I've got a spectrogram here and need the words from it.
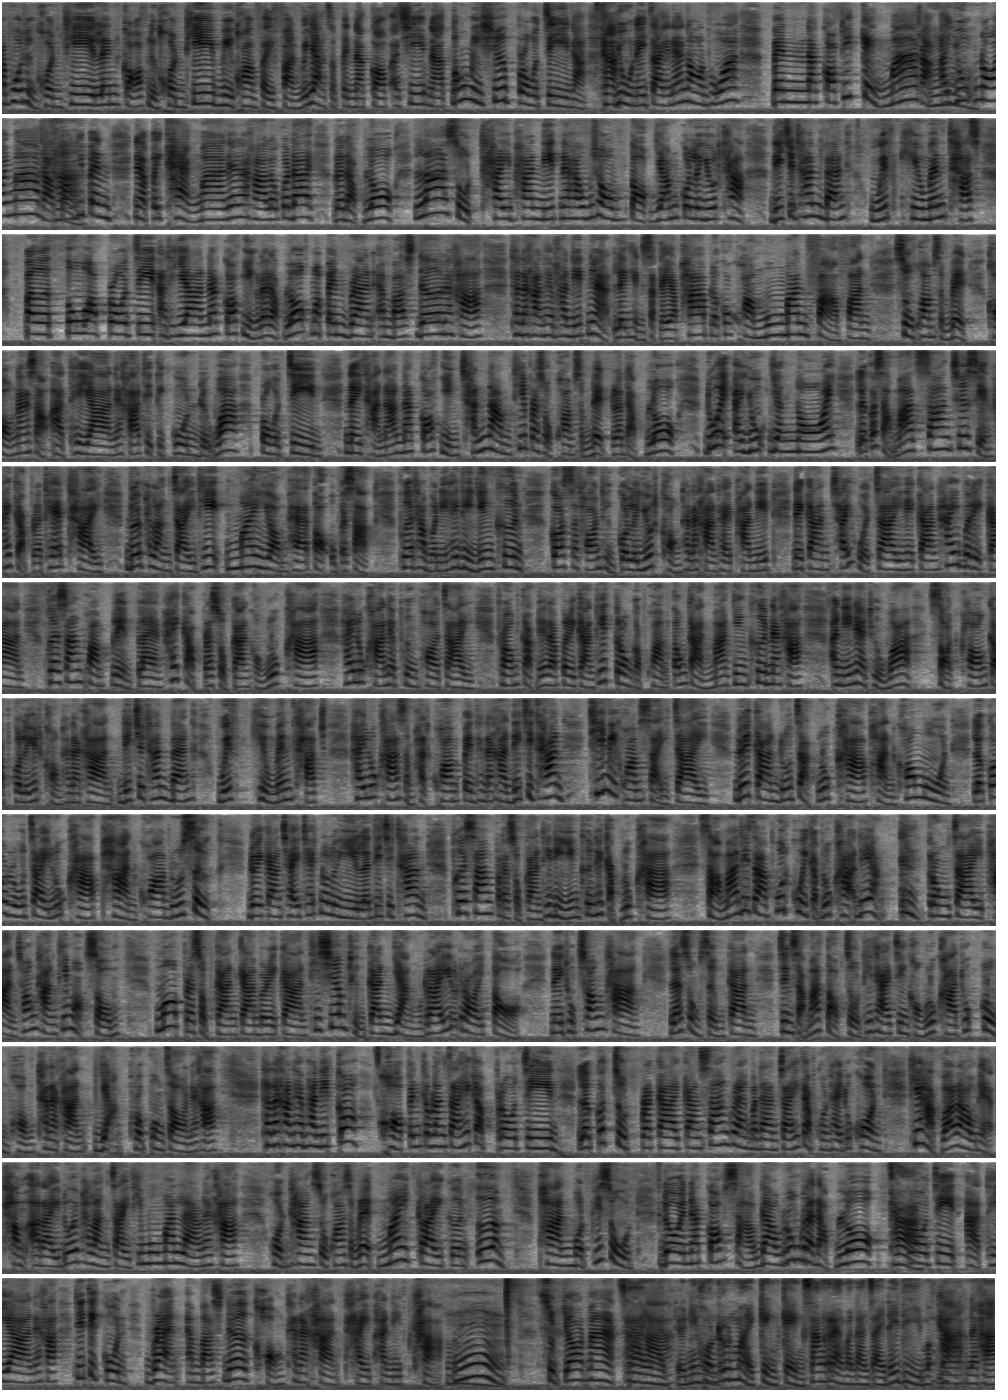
ถ้าพูดถึงคนที่เล่นกอล์ฟหรือคนที่มีความใฝ่ฝัน ว่าอยากจะเป็นนักกอล์ฟอาชีพนะ ต้องมีชื่อโปรจีนอะค่ะอยู่ในใจแน่นอน เพราะว่าเป็นนักกอล์ฟที่เก่งมากอะอายุน้อยมากอะค่ะ ตอนที่เป็นเนี่ยไปแข่งมาเนี่ยนะคะ แล้วก็ได้ระดับโลกล่าสุดไทยพาณิชย์นะคะคุณผู้ชมตอกย้ำกลยุทธ์ค่ะ Digital Bank with Human Touch เปิดตัวโปรจีนอัธยานนักกอล์ฟหญิงระดับโลกมาเป็นแบรนด์แอมบาสเดอร์นะคะ ธนาคารไทยพาณิชย์เนี่ยเล็งเห็นศักยภาพแล้วก็ความมุ่งมั่นฝ่าฟัน สู่ความสำเร็จของนางสาวอัธยานะคะทิติกุลหรือว่าโปรจีน ในฐานะนักกอล์ฟหญิงชั้นนำที่ประสบความสำเร็จระดับโลก ด้วยอายุยังน้อย แล้วก็สามารถสร้างชื่อเสียงให้กับประเทศไทย ด้วยพลังใจที่ไม่ยอมแพ้ต่ออุปสรรค เพื่อทำวันนี้ให้ดียิ่งขึ้น ก็สะท้อนถึงกลยุทธ์ของธนาคารไทยพาณิชย์ ในการใช้หัวใจในการให้บริการเพื่อสร้างความเปลี่ยนแปลงให้กับประสบการณ์ของลูกค้า ให้ลูกค้าเนี่ยพึงพอใจ พร้อมกับได้รับบริการที่ตรงกับความต้องการมากยิ่งขึ้นนะคะ อันนี้เนี่ยถือว่าสอดคล้องกับกลยุทธ์ของธนาคาร Digital Bank with Human Touch ให้ลูกค้าสัมผัสความเป็นธนาคารดิจิทัลที่มีความใส่ใจ ด้วยการรู้จักลูกค้าผ่านข้อมูล แล้วก็รู้ใจลูกค้าผ่านความรู้สึก โดยการใช้เทคโนโลยีและดิจิทัล เพื่อสร้างประสบการณ์ที่ดียิ่งขึ้นให้กับลูกค้า สามารถที่จะพูดคุยกับลูกค้าได้อย่างตรงใจผ่านช่องทางที่เหมาะสม มอบประสบการณ์การบริการที่เชื่อมถึงกันอย่างไร้รอยต่อในทุกช่องทาง และส่งเสริมกัน จึงสามารถตอบโจทย์ที่แท้จริงของลูกค้าทุกกลุ่มของธนาคารอย่างครบวงจรนะคะ ธนาคารไทยพาณิชย์ก็ขอเป็นกำลังใจให้กับโปรจีน แล้วก็จุดประกายการสร้างแรงบันดาลใจให้กับคนไทยทุกคน ที่หากว่าเราเนี่ยทำอะไรด้วยพลังใจที่มุ่งมั่นแล้วนะคะหนทางสู่ความสำเร็จไม่ไกลเกินเอื้อม ผ่านบทพิสูจน์ โดยนักกอล์ฟสาวดาวรุ่งระดับโลกค่ะโปรจีนอัธยานะคะทิติกุลแบรนด์แอมบาสเดอร์ของธนาคารไทยพาณิชย์ค่ะ อืมสุดยอดมากใช่นค่ะ เดี๋ยวนี้คนรุ่นใหม่เก่งๆ สร้างแรงบันดาลใจได้ดีมากๆนะคะ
